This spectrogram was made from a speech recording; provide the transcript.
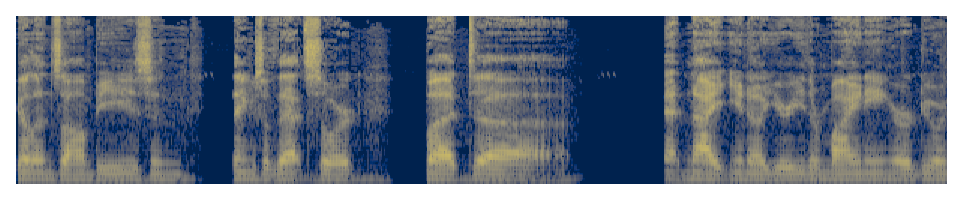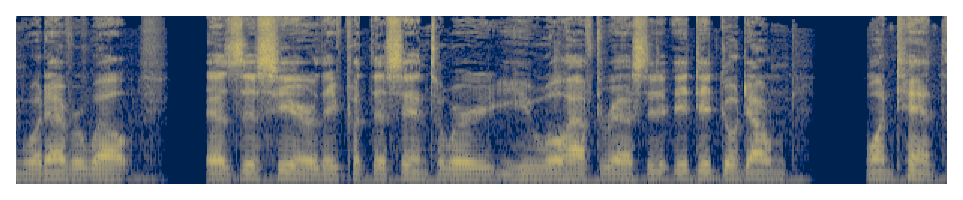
killing zombies and things of that sort, but uh, at night, you know, you're either mining or doing whatever. Well as this here, they put this in to where you will have to rest. It, it did go down one tenth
